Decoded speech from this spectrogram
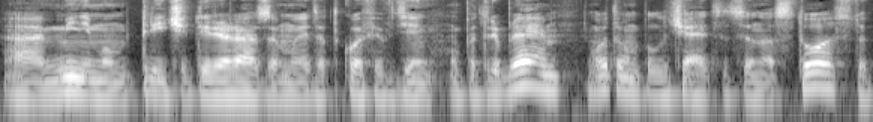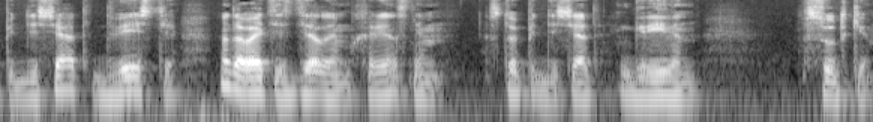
а минимум 3-4 раза мы этот кофе в день употребляем, вот вам получается цена 100, 150, 200, ну давайте сделаем хрен с ним 150 гривен в сутки.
